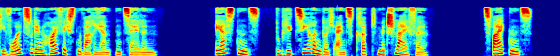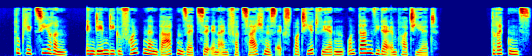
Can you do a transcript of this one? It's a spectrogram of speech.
die wohl zu den häufigsten Varianten zählen. Erstens, duplizieren durch ein Skript mit Schleife. Zweitens, duplizieren, indem die gefundenen Datensätze in ein Verzeichnis exportiert werden und dann wieder importiert. Drittens,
